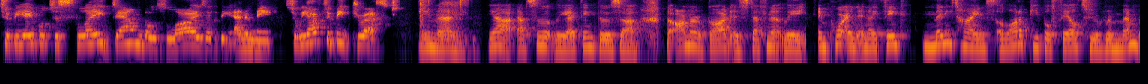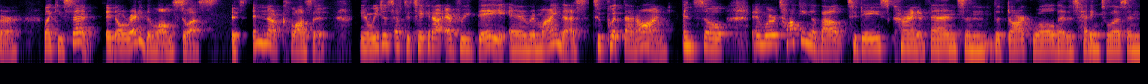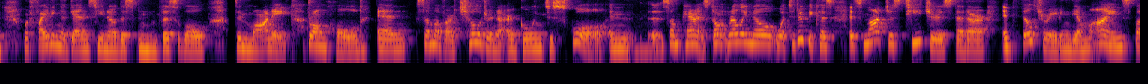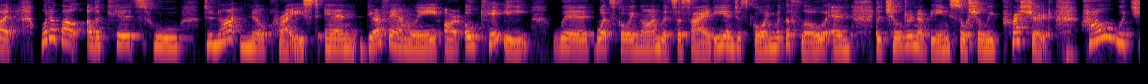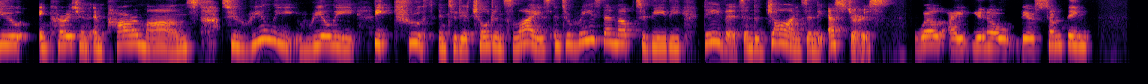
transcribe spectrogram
to be able to slay down those lies of the enemy. So we have to be dressed. Amen. Yeah, absolutely. I think those uh the armor of God is definitely important and I think many times a lot of people fail to remember like you said, it already belongs to us. It's in our closet. You know, we just have to take it out every day and remind us to put that on. And so, and we're talking about today's current events and the dark world that is heading to us. And we're fighting against, you know, this invisible demonic stronghold. And some of our children are going to school, and uh, some parents don't really know what to do because it's not just teachers that are infiltrating their minds, but what about other kids who do not know Christ and their family are okay with what's going on with society and just going with the flow, and the children are being socially pressured? How would you encourage and empower moms to really, really speak truth into their children's lives and to raise them up to be the Davids and the Johns and the Esthers? Well, I, you know, there's something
